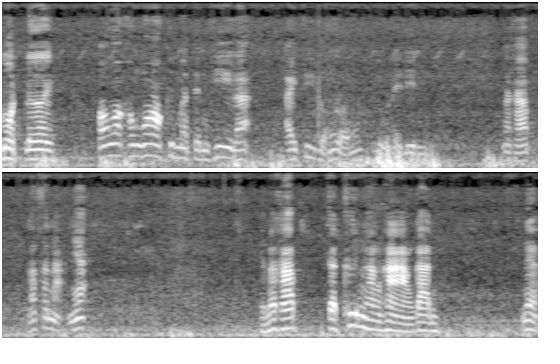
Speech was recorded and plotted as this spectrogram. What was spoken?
หมดเลย เพราะว่าเขางอกขึ้นมาเต็มที่แล้วไอ้ที่หลงหลงๆอยู่ในดินนะครับ ลักษณะเนี้ย เห็นไหมครับ จะขึ้นห่างๆกัน เนี่ย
